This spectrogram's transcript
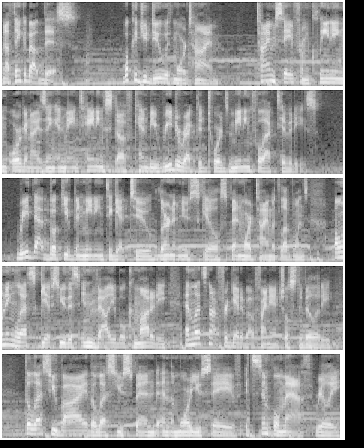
Now, think about this what could you do with more time? Time saved from cleaning, organizing, and maintaining stuff can be redirected towards meaningful activities. Read that book you've been meaning to get to, learn a new skill, spend more time with loved ones. Owning less gifts you this invaluable commodity, and let's not forget about financial stability. The less you buy, the less you spend, and the more you save. It's simple math, really.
